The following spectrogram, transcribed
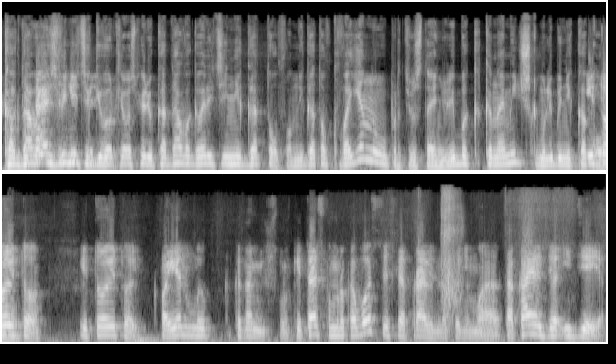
Когда Китай, вы, извините, если... Георгий, я вас перебью, когда вы говорите не готов, он не готов к военному противостоянию, либо к экономическому, либо ни к какому? И то, и то. И то, и то. К военному и к экономическому. В китайском руководстве, если я правильно понимаю, такая идея,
